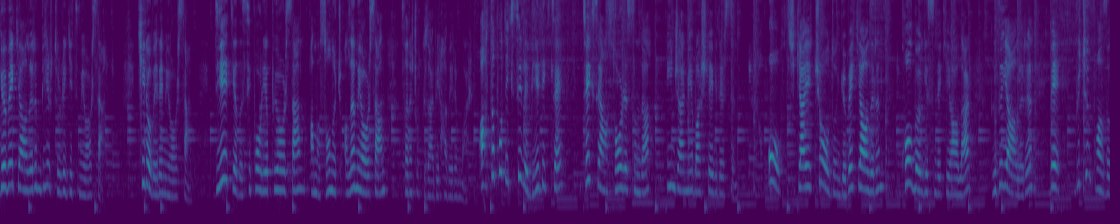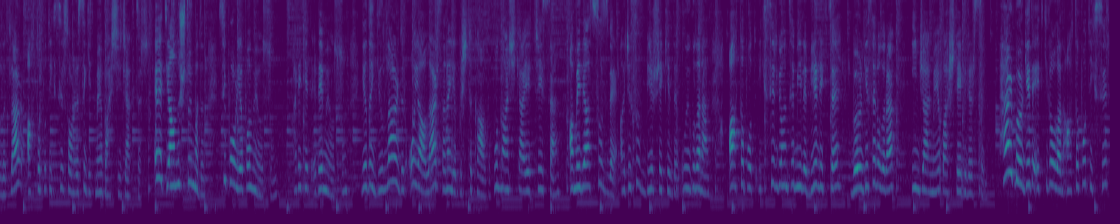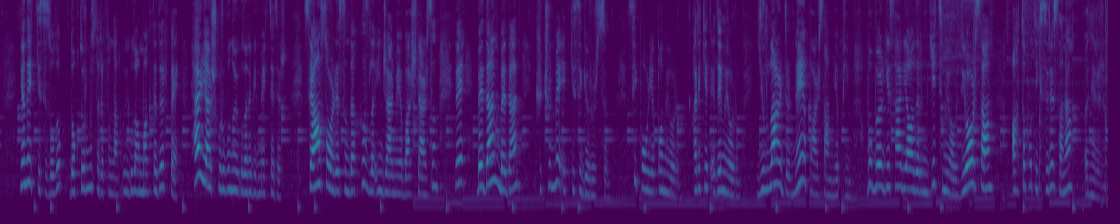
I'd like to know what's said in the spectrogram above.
göbek yağların bir türlü gitmiyorsa, kilo veremiyorsan, diyet ya da spor yapıyorsan ama sonuç alamıyorsan sana çok güzel bir haberim var. Ahtapot iksirle birlikte tek seans sonrasında incelmeye başlayabilirsin. O şikayetçi olduğun göbek yağların, kol bölgesindeki yağlar, gıdı yağları ve bütün fazlalıklar ahtapot iksir sonrası gitmeye başlayacaktır. Evet yanlış duymadın. Spor yapamıyorsun, hareket edemiyorsun ya da yıllardır o yağlar sana yapıştı kaldı. Bundan şikayetçiysen ameliyatsız ve acısız bir şekilde uygulanan ahtapot iksir yöntemiyle birlikte bölgesel olarak incelmeye başlayabilirsin. Her bölgede etkili olan ahtapot iksir yan etkisiz olup doktorumuz tarafından uygulanmaktadır ve her yaş grubuna uygulanabilmektedir. Seans sonrasında hızla incelmeye başlarsın ve beden beden küçülme etkisi görürsün. Spor yapamıyorum, hareket edemiyorum, yıllardır ne yaparsam yapayım bu bölgesel yağlarım gitmiyor diyorsan ahtapot iksiri sana öneririm.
